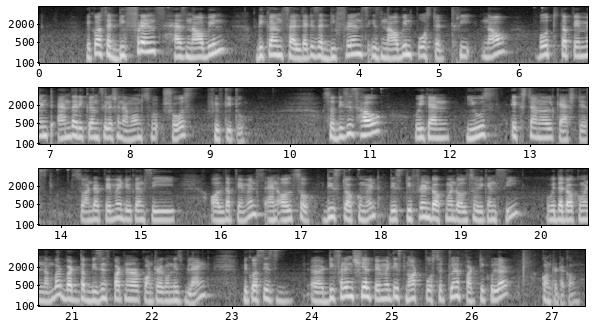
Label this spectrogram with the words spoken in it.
because the difference has now been reconciled that is the difference is now been posted three now both the payment and the reconciliation amount shows 52 so this is how we can use external cash desk so under payment you can see all the payments and also this document this different document also we can see with the document number but the business partner or contract account is blank because this uh, differential payment is not posted to a particular contract account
